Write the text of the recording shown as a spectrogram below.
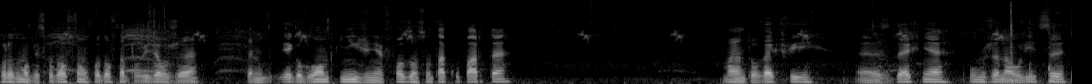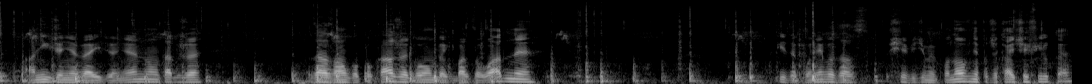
Po rozmowie z hodowcą, hodowca powiedział, że jego gołąbki nigdzie nie wchodzą, są tak uparte. Mają to we krwi, e, zdechnie, umrze na ulicy, a nigdzie nie wejdzie, nie? No także zaraz Wam go pokażę. Gołąbek bardzo ładny. Idę po niego, zaraz się widzimy ponownie. Poczekajcie chwilkę.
